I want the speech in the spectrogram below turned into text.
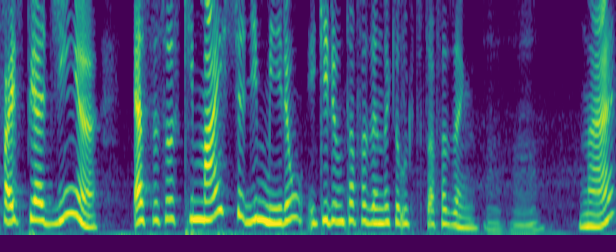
faz piadinha. É as pessoas que mais te admiram e queriam estar fazendo aquilo que tu tá fazendo. Né?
